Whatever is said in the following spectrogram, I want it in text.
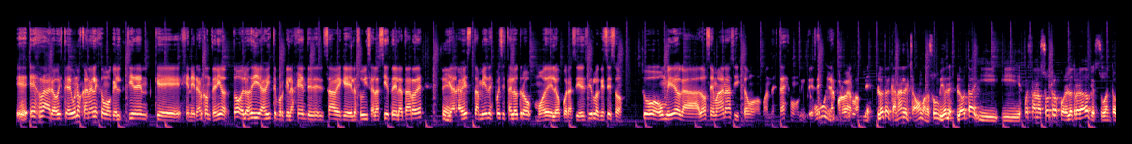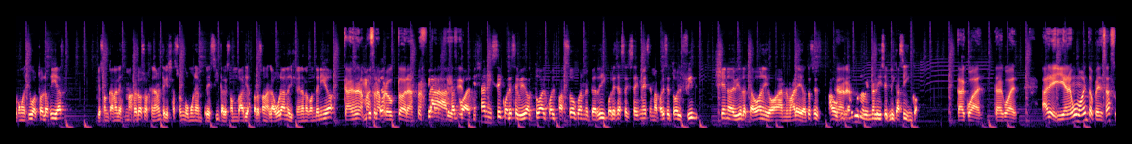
es raro, ¿viste? Algunos canales como que tienen que generar contenido todos los días, ¿viste? Porque la gente sabe que lo subís a las 7 de la tarde y a la vez también después está el otro modelo, por así decirlo, que es eso. Subo un video cada dos semanas y como cuando está es como que te desesperas por verlo. Le explota el canal el chabón cuando sube un video, le explota y, y después están nosotros por el otro lado que suben todo, como decimos, todos los días que son canales más grosos generalmente, que ya son como una empresita, que son varias personas laburando y generando contenido. Cada vez más una productora. Claro, tal cual, que ya ni sé cuál es el video actual, cuál pasó, cuál me perdí, cuál es de hace seis meses, me aparece todo el feed lleno de videos de los chabones y digo, ah, me mareo. Entonces hago clic a uno y no le dice clic a cinco. Tal cual, tal cual. Ale, ¿y en algún momento pensás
